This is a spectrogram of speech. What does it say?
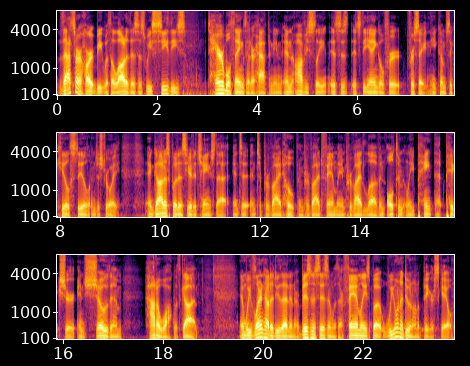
that's our heartbeat with a lot of this is we see these terrible things that are happening. And obviously, it's it's the angle for for Satan. He comes to kill, steal, and destroy. And God has put us here to change that and to and to provide hope and provide family and provide love and ultimately paint that picture and show them how to walk with God. And we've learned how to do that in our businesses and with our families, but we want to do it on a bigger scale.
